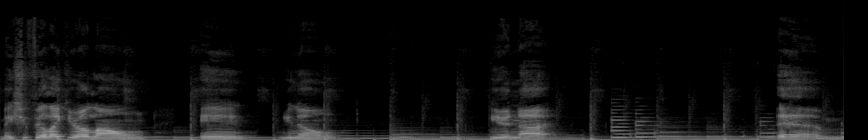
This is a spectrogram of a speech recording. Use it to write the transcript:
makes you feel like you're alone and you know you're not um,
